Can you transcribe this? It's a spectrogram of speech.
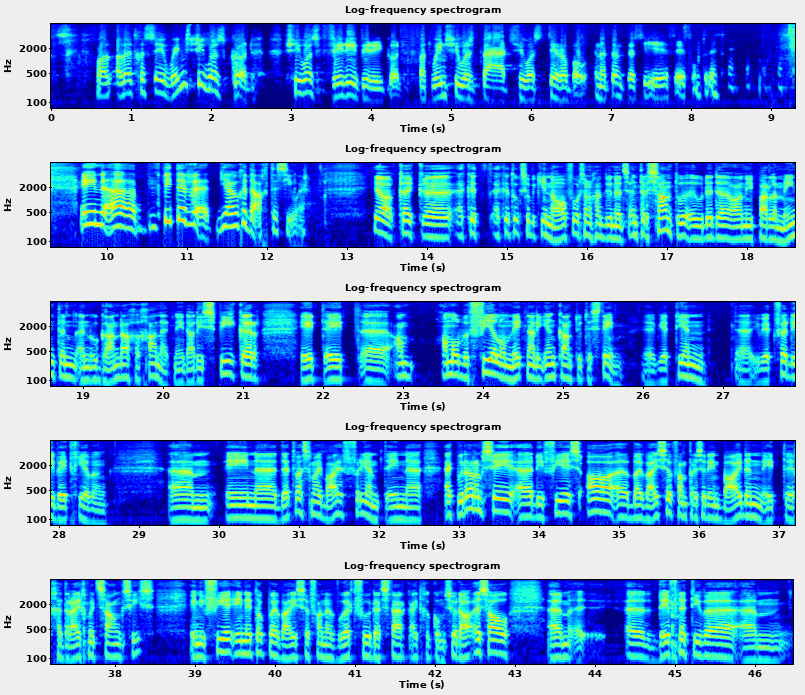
Wel, hulle het gesê when she was good, she was very very good, but when she was bad, she was terrible. En ek dink dis die EFF omtrent. en uh Pieter, jou gedagtes hieroor. Ja, kyk, uh, ek het ek het ook so 'n bietjie navorsing gaan doen. Dit is interessant hoe hoe dit aan die parlement in in Uganda gegaan het, nê, dat die speaker het het uh almal beveel om net na die een kant toe te stem. Jy weet teen uh, jy weet vir die wetgewing. Ehm um, en uh, dit was my baie vreemd en uh, ek moet daarom sê uh, die FSA uh, by wyse van president Biden het uh, gedreig met sanksies en die VN het ook by wyse van 'n woordvoerder sterk uitgekom. So daar is al ehm um, 'n definitiewe ehm um,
